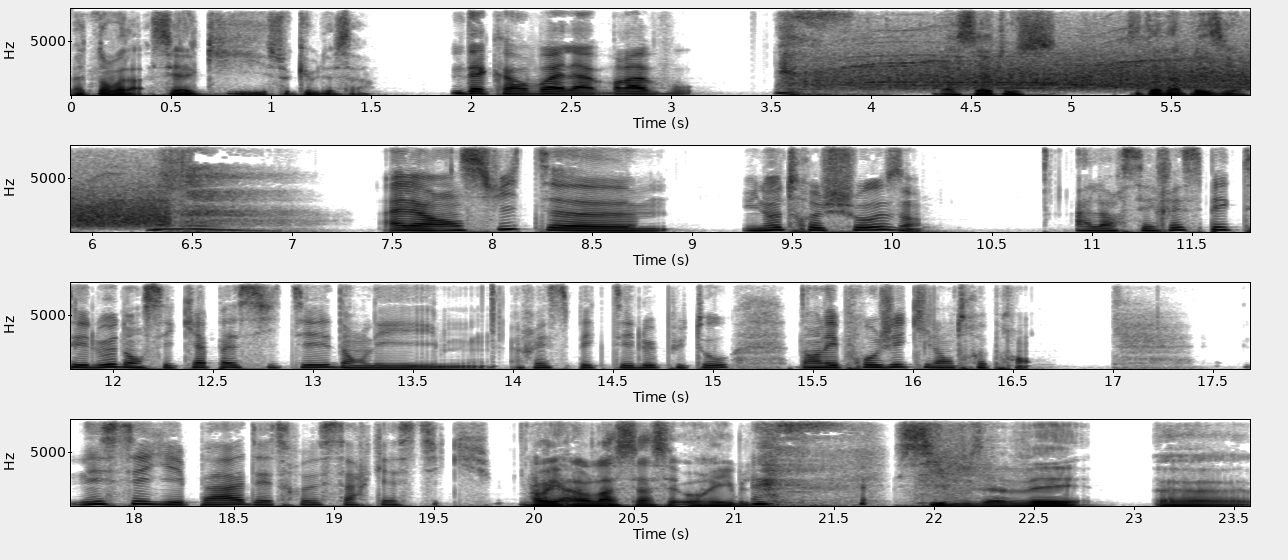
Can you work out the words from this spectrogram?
Maintenant, voilà, c'est elle qui s'occupe de ça. D'accord, voilà, bravo. Merci à tous. C'était un plaisir. Alors ensuite, euh, une autre chose, alors c'est respectez-le dans ses capacités, dans les respectez-le plutôt dans les projets qu'il entreprend. N'essayez pas d'être sarcastique. Ah oui, Alors, là, ça, c'est horrible. si vous avez euh,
